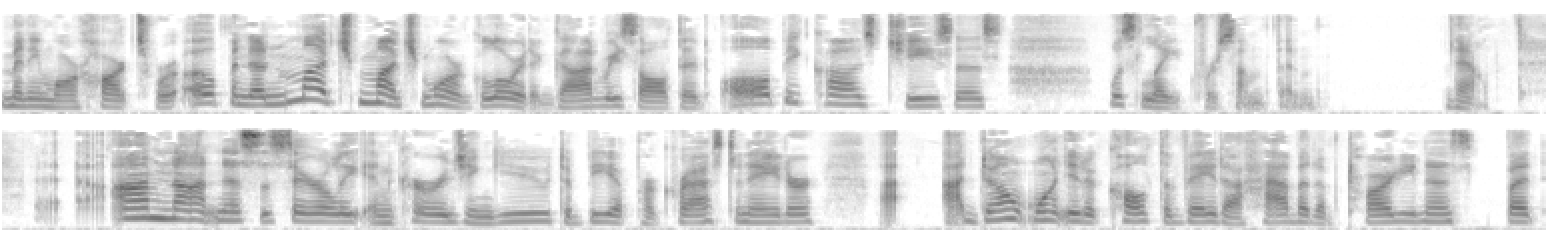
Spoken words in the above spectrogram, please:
many more hearts were opened, and much, much more glory to God resulted, all because Jesus was late for something. Now, I'm not necessarily encouraging you to be a procrastinator. I, I don't want you to cultivate a habit of tardiness, but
